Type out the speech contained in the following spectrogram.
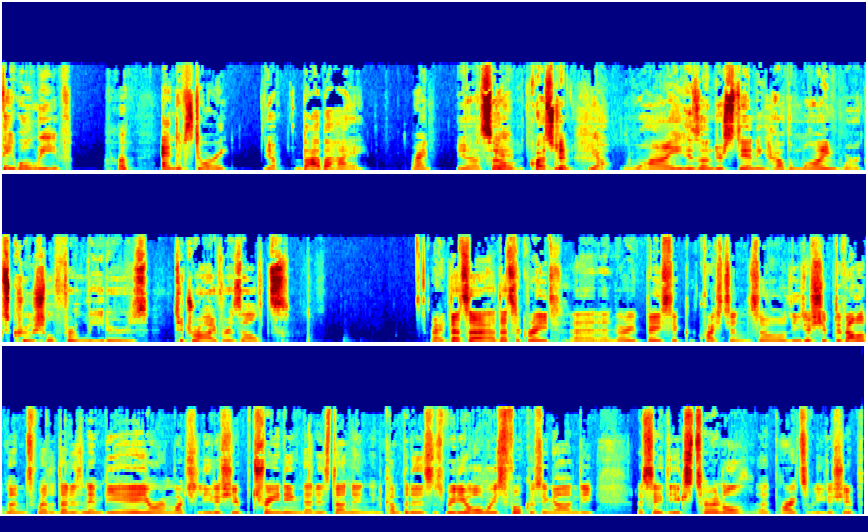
they will leave. End of story. Yep. Bye bye. Right? Yeah. So, Yeah. question. Yeah. Yeah. Why is understanding how the mind works crucial for leaders to drive results? Right, that's a that's a great and, and very basic question. So leadership development, whether that is an MBA or a much leadership training that is done in, in companies, is really always focusing on the let's say the external uh, parts of leadership,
